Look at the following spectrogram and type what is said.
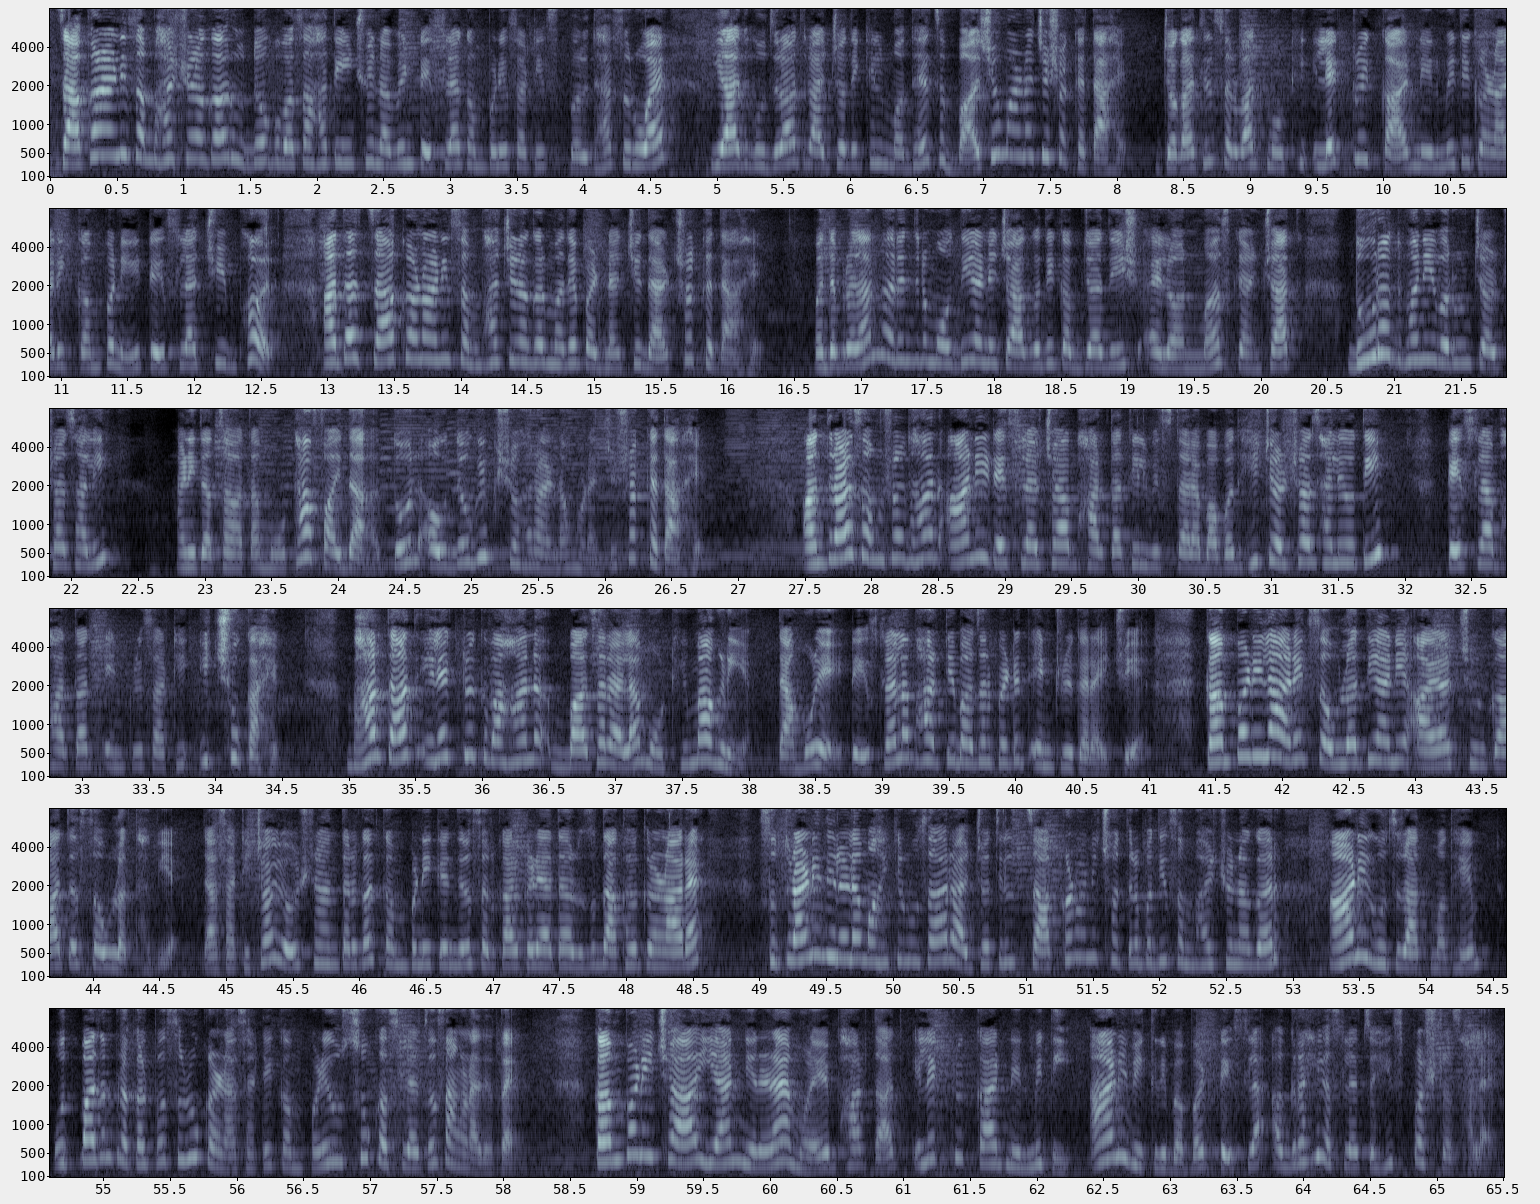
चाकण आणि संभाजीनगर उद्योग वसाहतींची नवीन टेस्ला कंपनीसाठी स्पर्धा सुरू आहे. यात गुजरात राज्य देखील मध्येच बाजी मारण्याची शक्यता आहे. जगातील सर्वात मोठी इलेक्ट्रिक कार निर्मिती करणारी कंपनी टेस्लाची भर आता चाकण आणि संभाजीनगरमध्ये पडण्याची दाट शक्यता आहे. पंतप्रधान नरेंद्र मोदी आणि जागतिक अब्जाधीश एलॉन मस्क यांच्यात दूरध्वनीवरून चर्चा झाली आणि त्याचा आता मोठा फायदा दोन औद्योगिक शहरांना होण्याची शक्यता आहे. अंतराळ संशोधन आणि टेस्लाच्या भारतातील विस्ताराबाबत ही चर्चा झाली होती. टेस्ला भारतात एंट्रीसाठी इच्छुक आहे. भारतात इलेक्ट्रिक वाहन बाजाराला मोठी मागणी आहे. त्यामुळे टेस्लाला भारतीय बाजारपेठेत एंट्री करायची आहे. कंपनीला अनेक सवलती आणि आयात शुल्कात सवलत हवी आहे. त्यासाठीच्या योजनेअंतर्गत कंपनी केंद्र सरकारकडे आता अर्ज दाखल करणार आहे. सूत्रांनी दिलेल्या माहितीनुसार राज्यातील चाकण आणि छत्रपती संभाजीनगर आणि गुजरातमध्ये उत्पादन प्रकल्प सुरू करण्यासाठी कंपनी उत्सुक असल्याचं सांगण्यात येत आहे. कंपनीच्या या निर्णयामुळे भारतात इलेक्ट्रिक कार निर्मिती आणि विक्रीबाबत टेस्ला आग्रही असल्याचंही स्पष्ट झालंय.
